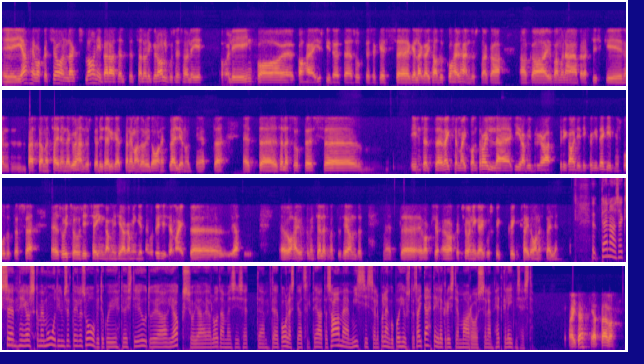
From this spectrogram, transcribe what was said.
Jah, evakuatsioon läks plaanipäraselt, et seal oli küll alguses oli oli info kahe Jyski töötaja suhtes, kes, kellega ei saadud kohe ühendust, aga aga juba mõne aja pärast siiski Päästeamet sai nendega ühendust ja oli selge, et ka nemad olid hoonest väljunud, nii et et selles suhtes äh, ilmselt väiksemaid kontrolle kiirabibrigaadid ikkagi tegid, mis puudutas äh, suitsu sissehingamisi, aga mingeid nagu tõsisemaid äh, jah, vahejuhtumeid selles mõttes ei olnud, et et äh, evaks-, evakuatsiooni käigus kõik, kõik said hoonest välja. tänaseks äh, ei oska me muud ilmselt teile soovida, kui tõesti jõudu ja jaksu ja, ja loodame siis, et äh, tõepoolest peatselt teada saame, mis siis selle põlengu põhjustas. aitäh teile, Kristjan Maaroos, selle hetke leidmise eest! aitäh, head päeva!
